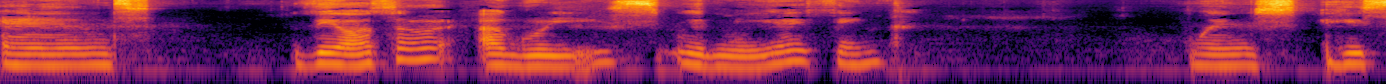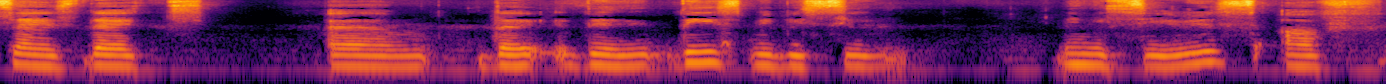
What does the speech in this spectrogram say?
And the author agrees with me, I think, when he says that um, the the these BBC miniseries of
